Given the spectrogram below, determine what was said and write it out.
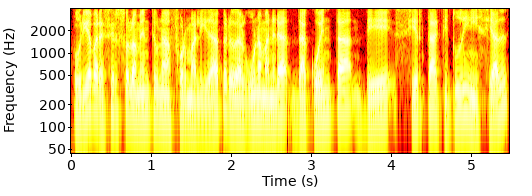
Podría parecer solamente una formalidad, pero de alguna manera da cuenta de cierta actitud inicial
